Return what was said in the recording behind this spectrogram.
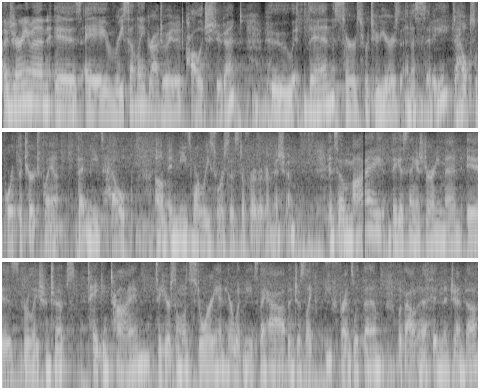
A journeyman is a recently graduated college student who then serves for two years in a city to help support the church plant that needs help um, and needs more resources to further their mission. And so, my biggest thing as journeyman is relationships, taking time to hear someone's story and hear what needs they have, and just like be friends with them without a hidden agenda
